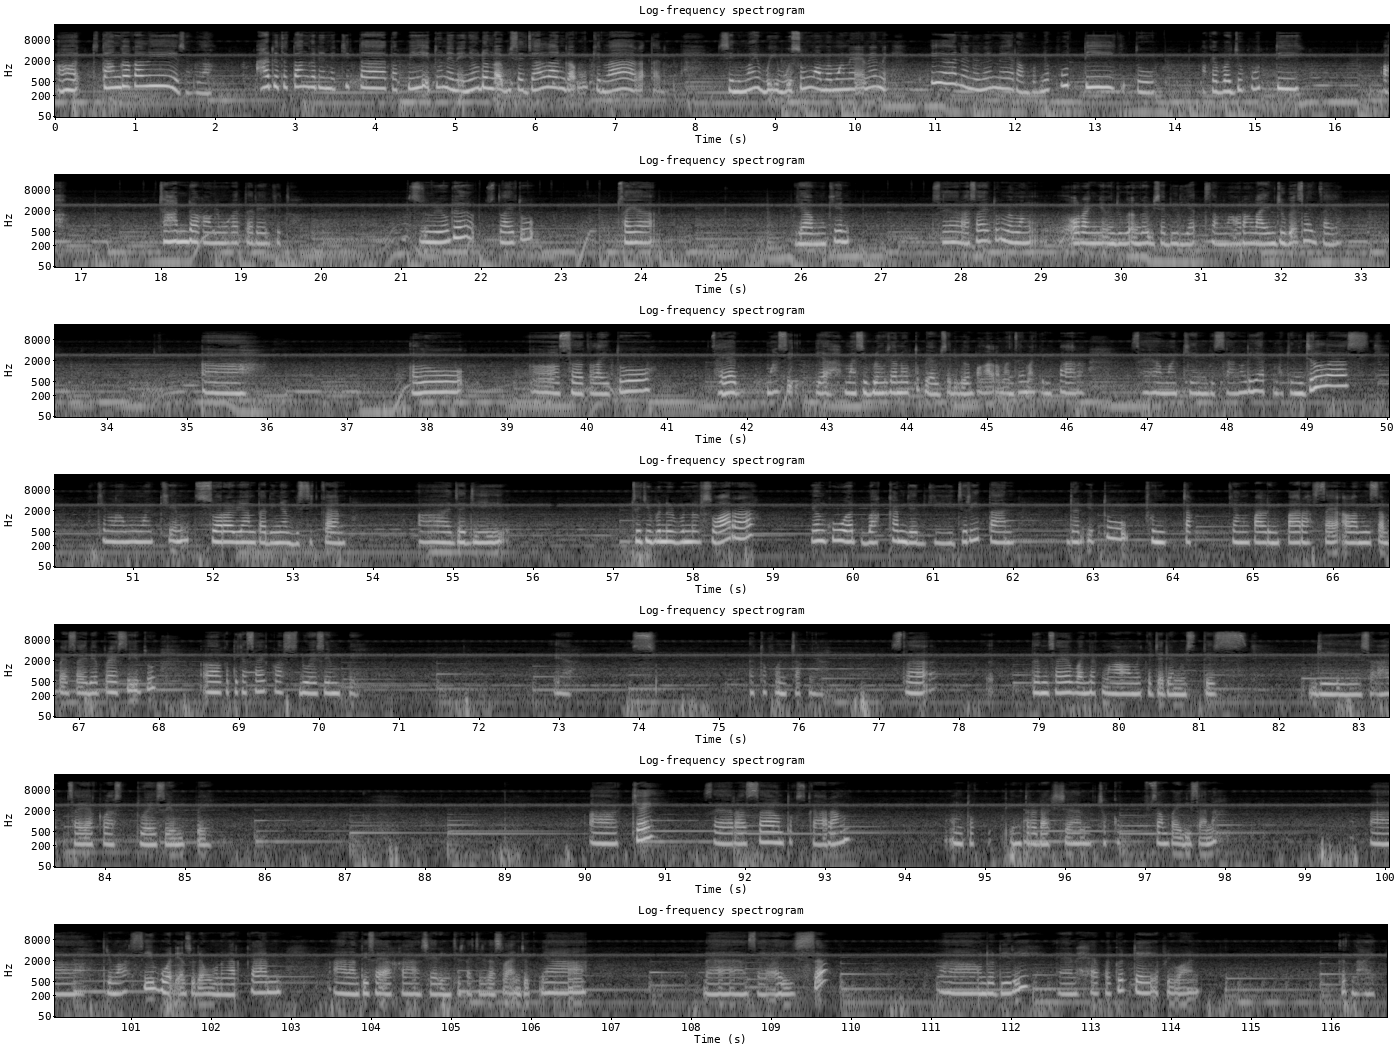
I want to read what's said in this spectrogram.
Uh, tetangga kali saya bilang. Ada tetangga nenek kita tapi itu neneknya udah nggak bisa jalan. Nggak mungkin lah kata di sini mah ibu-ibu semua memang nenek-nenek. Iya nenek-nenek rambutnya putih gitu. Pakai baju putih ah canda kamu kata dia gitu. Ya udah setelah itu saya ya mungkin saya rasa itu memang orang yang juga nggak bisa dilihat sama orang lain juga selain saya. Uh, lalu uh, setelah itu saya masih ya masih belum bisa nutup ya bisa dibilang pengalaman saya makin parah saya makin bisa ngelihat makin jelas makin lama makin suara yang tadinya bisikan uh, jadi jadi bener-bener suara yang kuat bahkan jadi jeritan. Dan itu puncak yang paling parah saya alami sampai saya depresi itu uh, ketika saya kelas 2 SMP ya itu puncaknya setelah dan saya banyak mengalami kejadian mistis di saat saya kelas 2 SMP oke okay. saya rasa untuk sekarang untuk introduction cukup sampai di sana. Uh, terima kasih buat yang sudah mendengarkan. Uh, nanti saya akan sharing cerita-cerita selanjutnya dan saya Aisyah uh, undur diri and have a good day everyone. Good night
